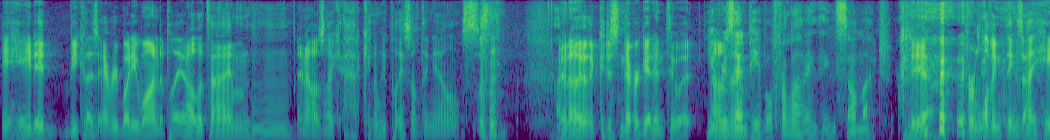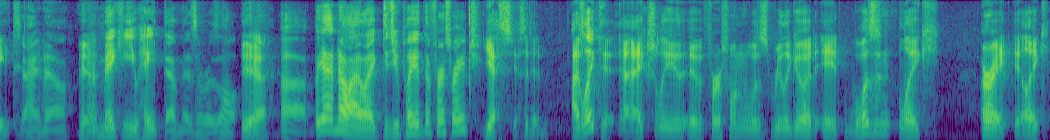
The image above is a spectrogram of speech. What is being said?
hated because everybody wanted to play it all the time, and I was like, ah, can we play something else? and I, I could just never get into it. You don't know. resent people for loving things so much. yeah, for loving things I hate. I know. Yeah. And making you hate them as a result. Yeah. Uh, but yeah, no, I like. Did you play it the first Rage? Yes, yes, I did. I liked it. Actually, the first one was really good. It wasn't like, all right, it, like,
